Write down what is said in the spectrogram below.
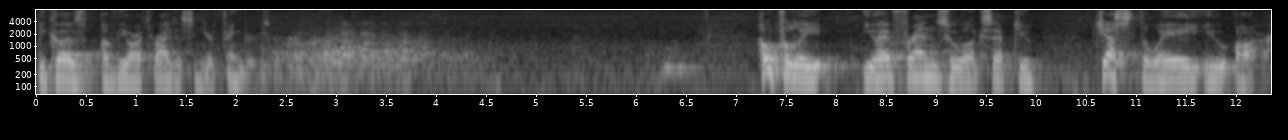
because of the arthritis in your fingers. Hopefully, you have friends who will accept you just the way you are.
